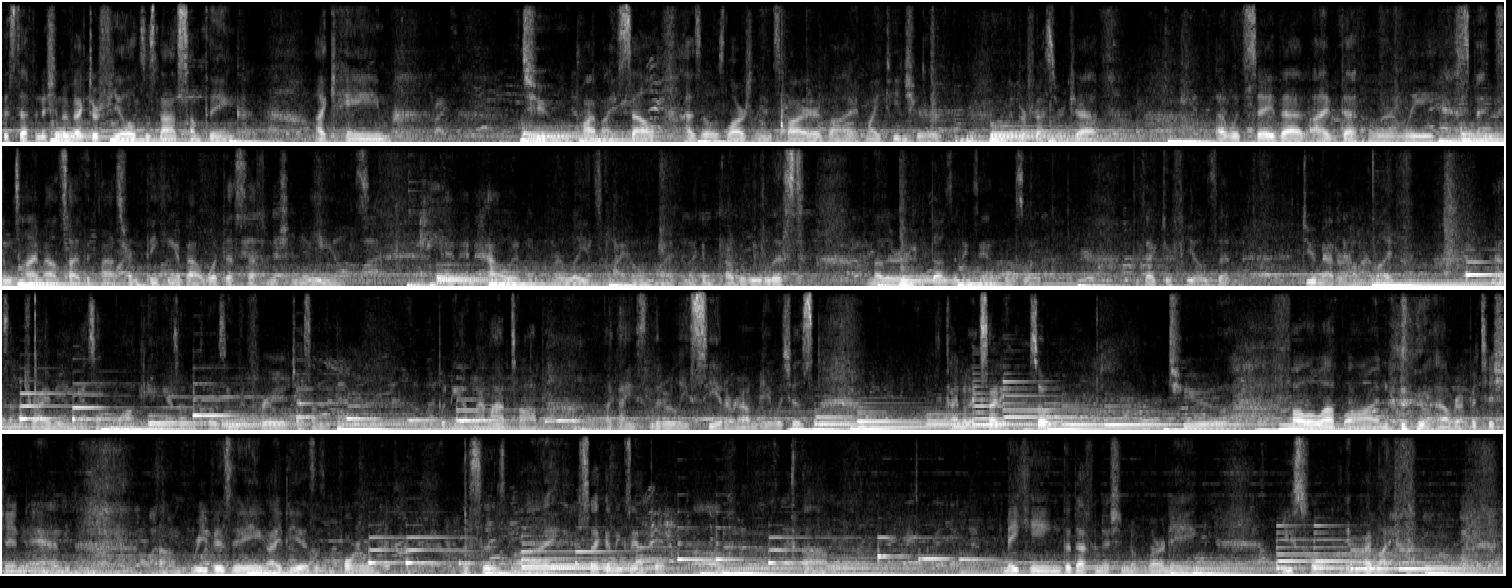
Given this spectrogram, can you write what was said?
this definition of vector fields is not something I came to by myself, as I was largely inspired by my teacher, the Professor Jeff, I would say that I've definitely spent some time outside the classroom thinking about what this definition means and, and how it relates to my own life. And I can probably list another dozen examples of the vector fields that do matter in my life as I'm driving, as I'm walking, as I'm closing the fridge, as I'm opening up my laptop. Like I literally see it around me, which is kind of exciting. So, to follow up on how repetition and um, revisiting ideas is important, this is my second example of um, making the definition of learning useful in my life.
